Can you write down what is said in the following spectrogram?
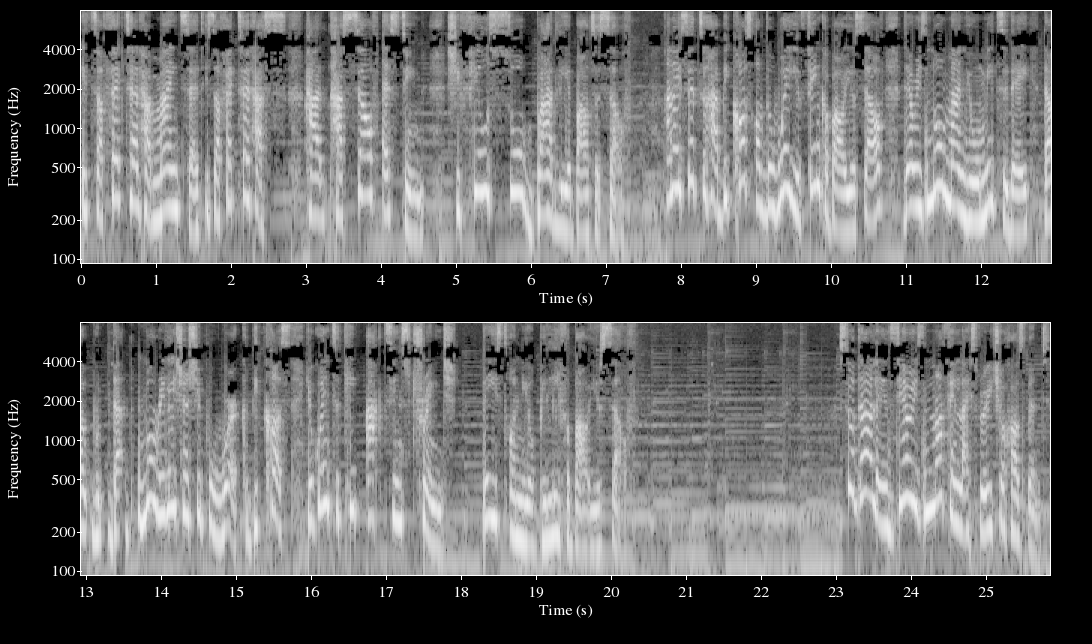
It's affected her mindset. It's affected her, her, her self-esteem. She feels so badly about herself. And I said to her, because of the way you think about yourself, there is no man you will meet today that would, that no relationship will work because you're going to keep acting strange based on your belief about yourself. So darlings, there is nothing like spiritual husband.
